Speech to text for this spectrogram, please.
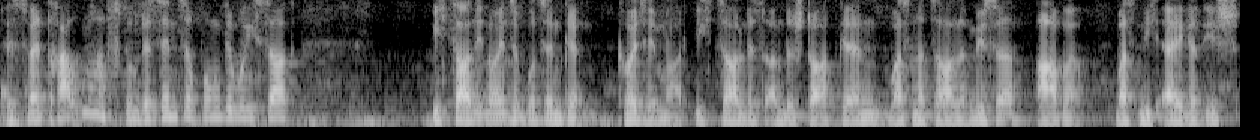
Das wäre traumhaft. Und das sind so Punkte, wo ich sage, ich zahle die 19 Prozent gern. Kein Thema. Ich zahle das an den Staat gern, was wir zahlen müssen. Aber was mich ärgert, ist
